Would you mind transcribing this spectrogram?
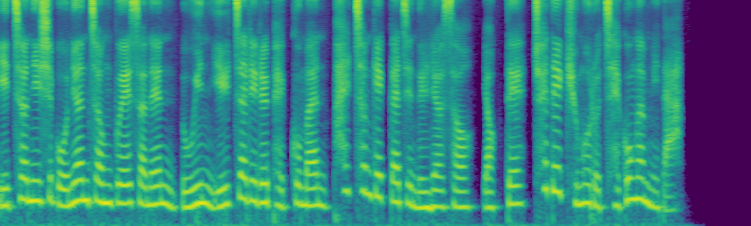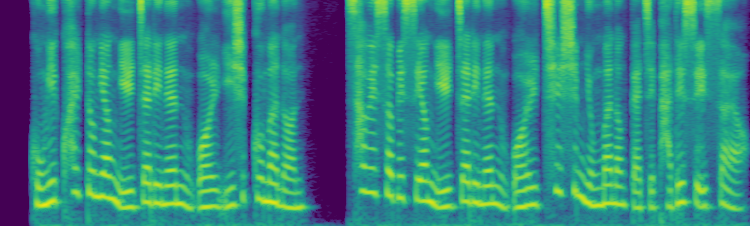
2025년 정부에서는 노인 일자리를 109만 8천 개까지 늘려서 역대 최대 규모로 제공합니다. 공익활동형 일자리는 월 29만 원, 사회서비스형 일자리는 월 76만 원까지 받을 수 있어요.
